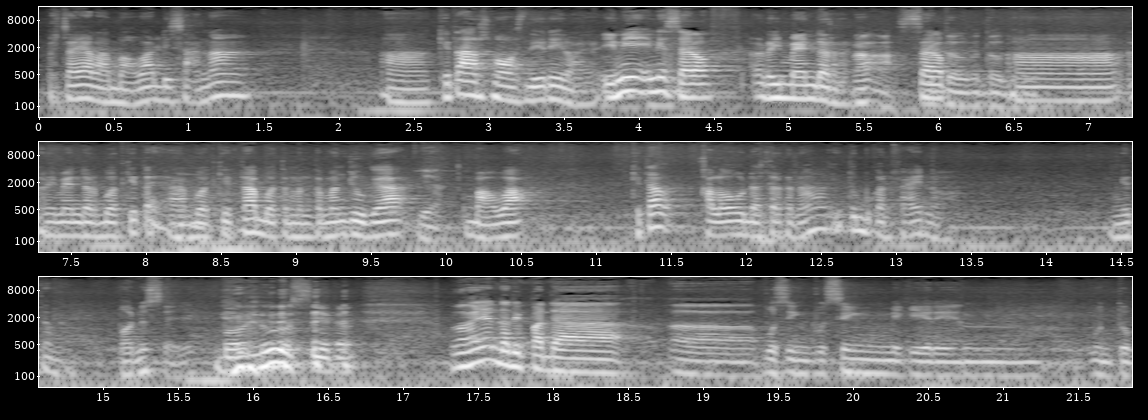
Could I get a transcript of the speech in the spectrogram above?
percayalah bahwa di sana uh, kita harus mawas diri lah ya. ini ini self reminder Ah, ah, self betul, betul, betul. uh, reminder buat kita ya buat kita buat teman-teman juga Iya. bahwa kita kalau udah terkenal itu bukan final gitu nggak bonus ya bonus gitu makanya daripada eh, pusing-pusing mikirin untuk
